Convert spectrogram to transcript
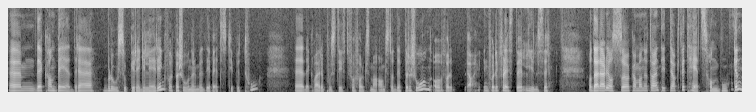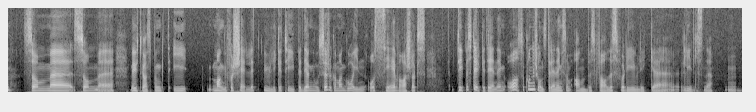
Um, det kan bedre blodsukkerregulering for personer med diabetes type 2. Eh, det kan være positivt for folk som har angst og depresjon, og for, ja, innenfor de fleste lidelser. Og der er det også, kan man jo ta en titt i aktivitetshåndboken, som, eh, som eh, med utgangspunkt i mange forskjellige ulike typer diagnoser, så kan man gå inn og se hva slags type styrketrening og også kondisjonstrening som anbefales for de ulike lidelsene. Mm.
